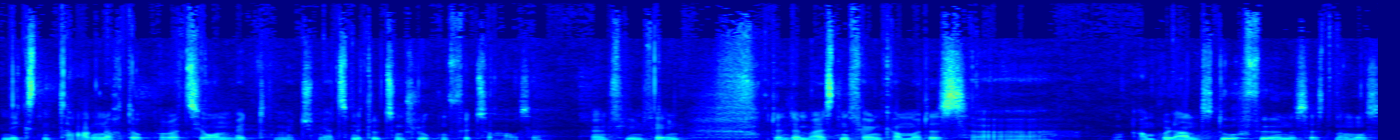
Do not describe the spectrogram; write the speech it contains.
nächsten Tagen nach der Operation mit, mit Schmerzmittel zum Schlucken für zu Hause. In vielen Fällen oder in den meisten Fällen kann man das äh, ambulant durchführen. Das heißt, man muss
